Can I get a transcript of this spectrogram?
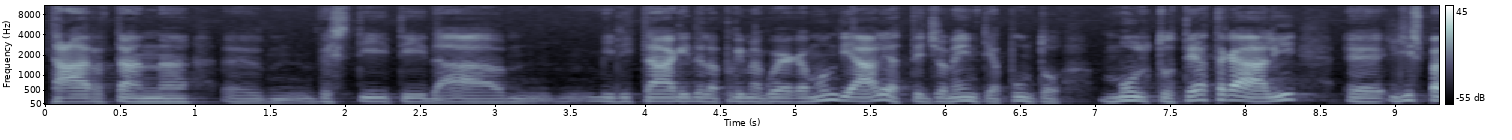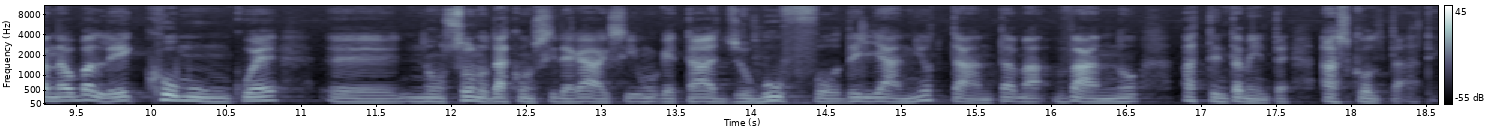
tartan eh, vestiti da mm, militari della prima guerra mondiale, atteggiamenti appunto molto teatrali, eh, gli Spandau Ballet comunque eh, non sono da considerarsi un retaggio buffo degli anni Ottanta, ma vanno attentamente ascoltati.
